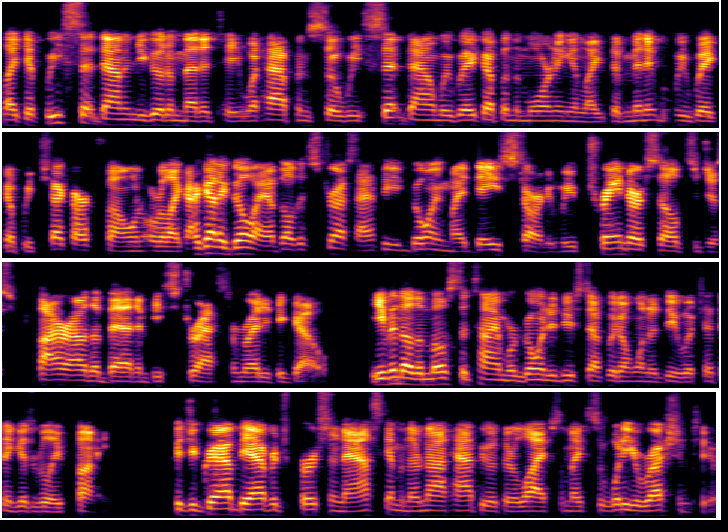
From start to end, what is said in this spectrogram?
Like if we sit down and you go to meditate, what happens? So we sit down, we wake up in the morning, and like the minute we wake up, we check our phone, or like, I gotta go, I have all this stress, I have to get going, my day's starting. We've trained ourselves to just fire out of the bed and be stressed and ready to go. Even though the most of the time we're going to do stuff we don't want to do, which I think is really funny. Could you grab the average person and ask them and they're not happy with their life? So I'm like, so what are you rushing to?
